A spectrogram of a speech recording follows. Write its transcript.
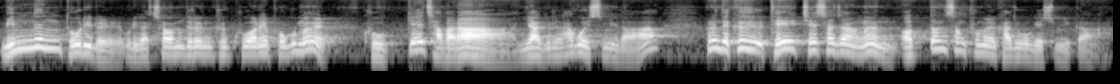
믿는 도리를 우리가 처음 들은 그 구원의 복음을 굳게 잡아라 이야기를 하고 있습니다. 그런데 그 대제사장은 어떤 성품을 가지고 계십니까?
